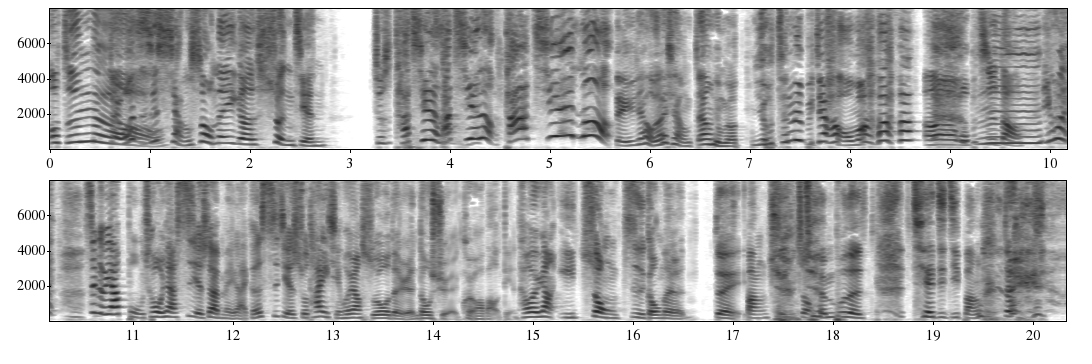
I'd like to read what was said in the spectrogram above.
哦，真的、哦，对我只是享受那一个瞬间，就是他切了，他切了，他切了。等一下，我在想，这样有没有有真的比较好吗？呃，我不知道，嗯、因为这个要补充一下，师姐虽然没来，可是师姐说她以前会让所有的人都学葵花宝典，她会让一众自工的人。对，帮群众全部的切鸡鸡帮，对，会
